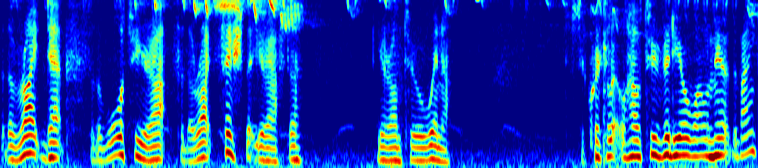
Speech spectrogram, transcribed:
at the right depth for the water you're at, for the right fish that you're after, you're onto a winner. Just a quick little how-to video while I'm here at the bank.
